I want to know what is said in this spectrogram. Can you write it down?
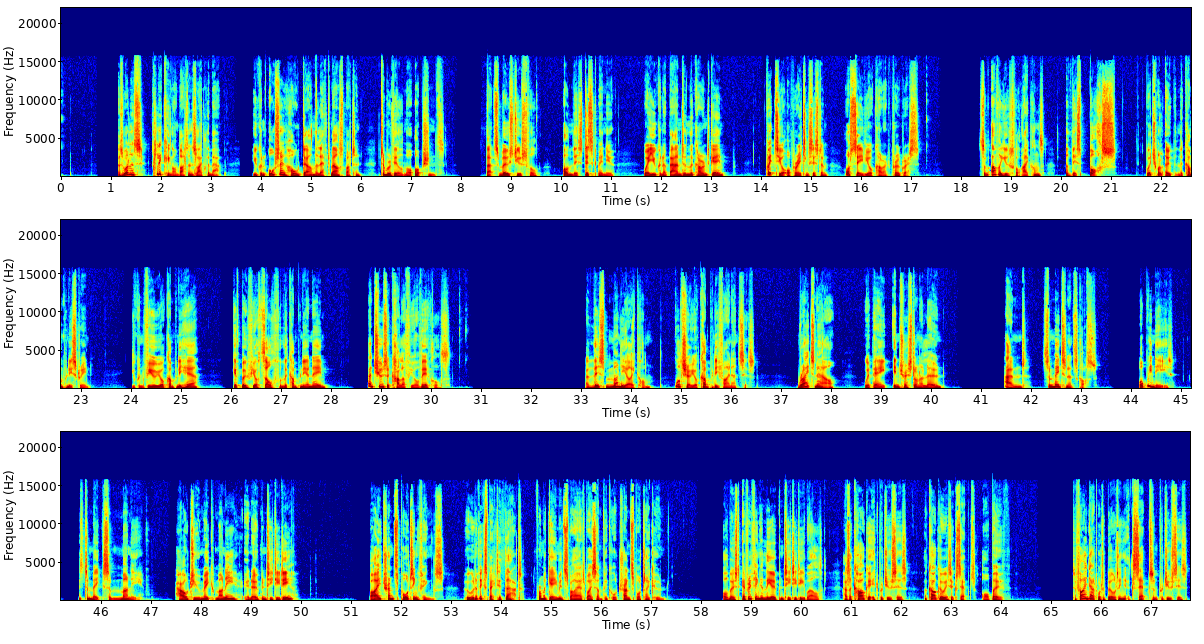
As well as clicking on buttons like the map, you can also hold down the left mouse button to reveal more options. That's most useful on this disk menu, where you can abandon the current game, quit your operating system, or save your current progress. Some other useful icons are this boss, which will open the company screen. You can view your company here, give both yourself and the company a name, and choose a colour for your vehicles. And this money icon will show your company finances. Right now, we're paying interest on a loan and some maintenance costs. What we need is to make some money. How do you make money in OpenTTD? By transporting things. Who would have expected that from a game inspired by something called Transport Tycoon? Almost everything in the OpenTTD world has a cargo it produces a cargo it accepts, or both. To find out what a building accepts and produces,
